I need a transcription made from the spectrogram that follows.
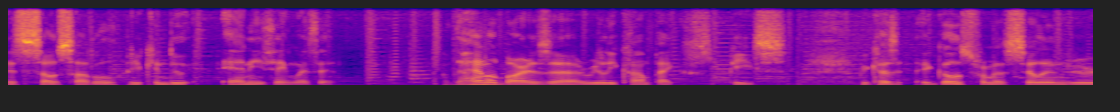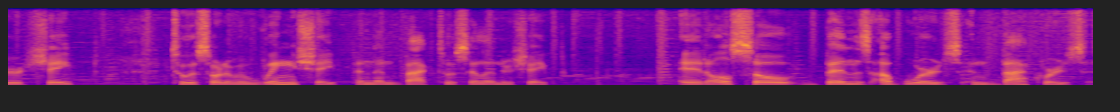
It's so subtle. You can do anything with it. The handlebar is a really complex piece because it goes from a cylinder shape to a sort of a wing shape and then back to a cylinder shape. It also bends upwards and backwards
